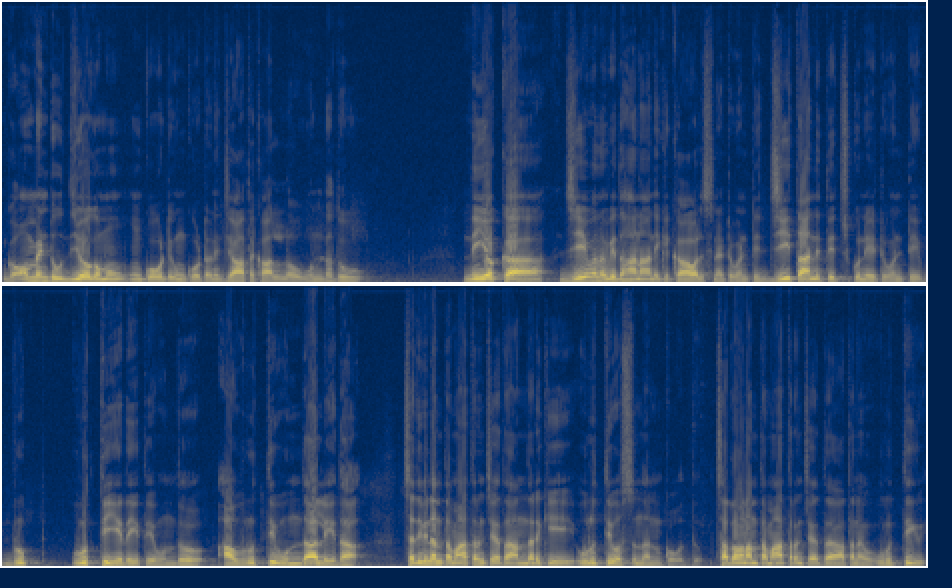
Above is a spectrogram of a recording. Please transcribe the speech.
గవర్నమెంట్ ఉద్యోగము ఇంకొకటి ఇంకోటి అని జాతకాల్లో ఉండదు. నీ యొక్క జీవన విధానానికి కావలసినటువంటి జీతాన్ని తెచ్చుకునేటువంటి వృ వృత్తి ఏదైతే ఉందో ఆ వృత్తి ఉందా లేదా? చదివినంత మాత్రం చేత అందరికీ వృత్తి వస్తుంది అనుకోవద్దు చదవనంత మాత్రం చేత అతను వృత్తి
